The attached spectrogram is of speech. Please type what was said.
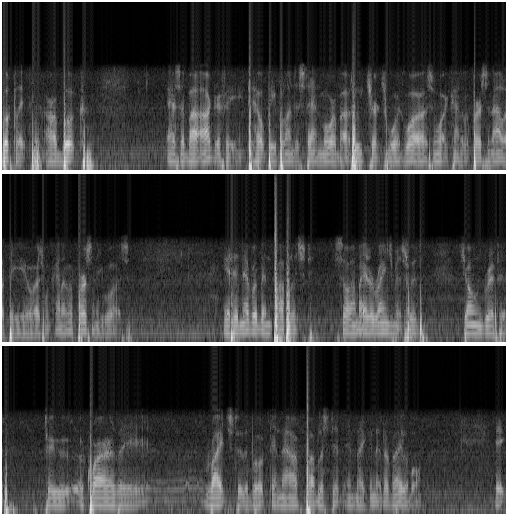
booklet or a book as a biography to help people understand more about who Churchward was and what kind of a personality he was, what kind of a person he was. It had never been published, so I made arrangements with Joan Griffith to acquire the rights to the book, and now I've published it and making it available. It,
